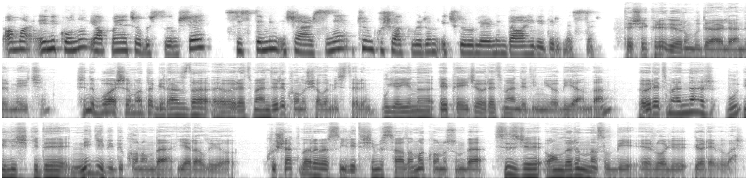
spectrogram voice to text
Ama en konu yapmaya çalıştığım şey sistemin içerisine tüm kuşakların içgörülerinin dahil edilmesi. Teşekkür ediyorum bu değerlendirme için. Şimdi bu aşamada biraz da e, öğretmenleri konuşalım isterim. Bu yayını epeyce öğretmen de dinliyor bir yandan. Öğretmenler bu ilişkide ne gibi bir konumda yer alıyor? Kuşaklar arası iletişimi sağlama konusunda sizce onların nasıl bir e, rolü, görevi var?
